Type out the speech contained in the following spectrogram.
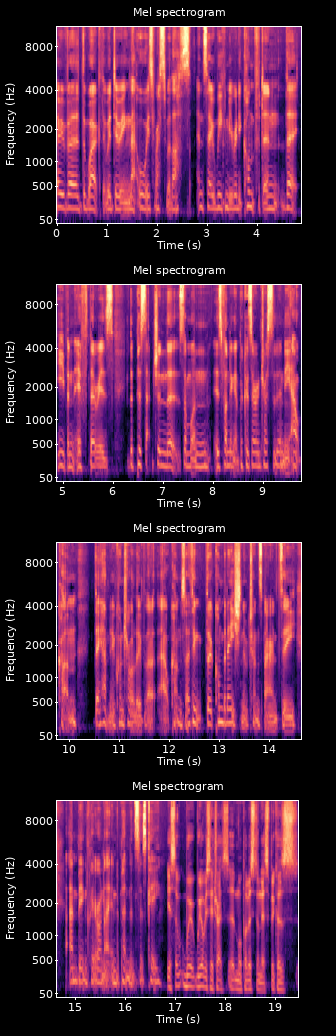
over the work that we're doing, that always rests with us. And so we can be really confident that even if there is the perception that someone is funding it because they're interested in the outcome, they have no control over that outcome. So I think the combination of transparency and being clear on that independence is key. Yeah, so we we obviously attract uh, more publicity on this because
